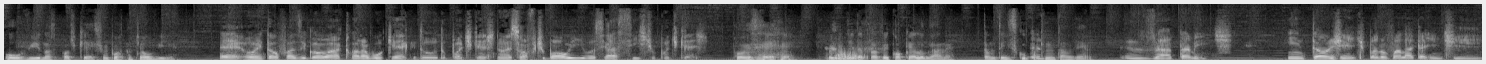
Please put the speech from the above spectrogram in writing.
ouvir nosso podcast. O importante é ouvir. É, ou então faz igual a Clara Albuquerque do, do podcast Não é Só Futebol e você assiste o podcast. Pois é. Hoje em dia dá pra ver qualquer lugar, né? Então não tem desculpa É. que não tá vendo. Exatamente. Então, gente, para não falar que a gente,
